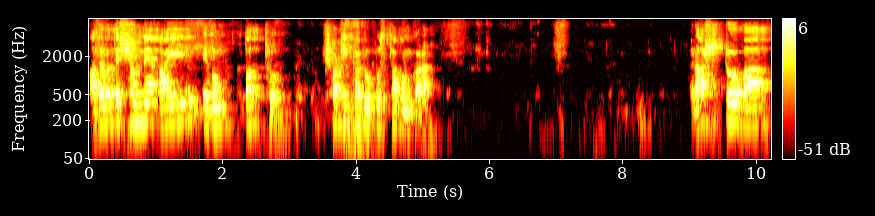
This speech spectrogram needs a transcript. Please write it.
আদালতের সামনে আইন এবং তথ্য সঠিকভাবে উপস্থাপন করা। রাষ্ট্র বা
